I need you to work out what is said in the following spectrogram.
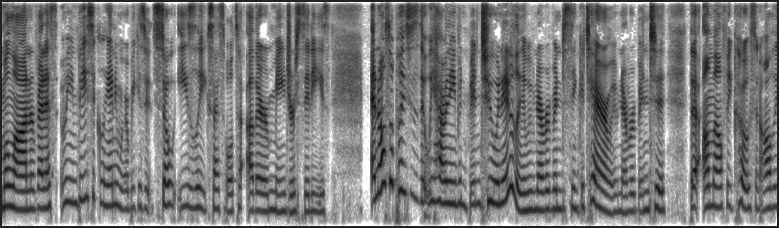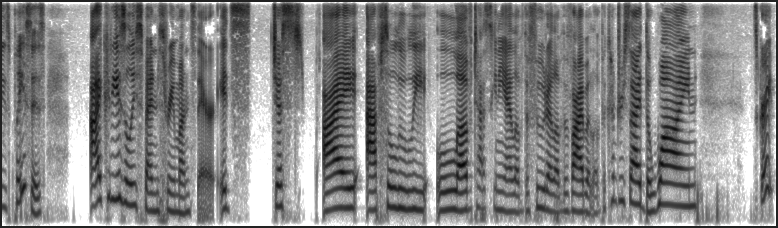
Milan or Venice. I mean, basically anywhere because it's so easily accessible to other major cities, and also places that we haven't even been to in Italy. We've never been to Cinque Terre. We've never been to the Amalfi Coast and all these places. I could easily spend three months there. It's just I absolutely love Tuscany. I love the food. I love the vibe. I love the countryside, the wine. It's great.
